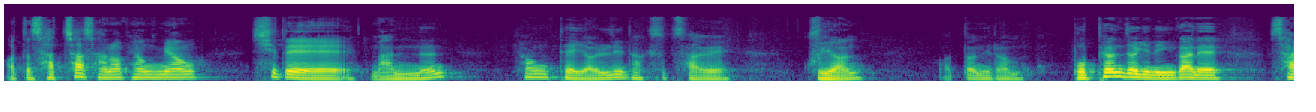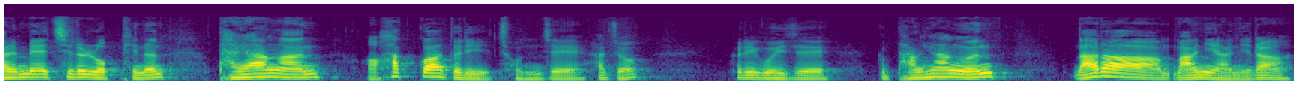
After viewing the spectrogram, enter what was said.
어떤 4차 산업혁명 시대에 맞는 형태 열린 학습 사회 구현 어떤 이런 보편적인 인간의 삶의 질을 높이는 다양한 어, 학과들이 존재하죠. 그리고 이제 그 방향은 나라만이 아니라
